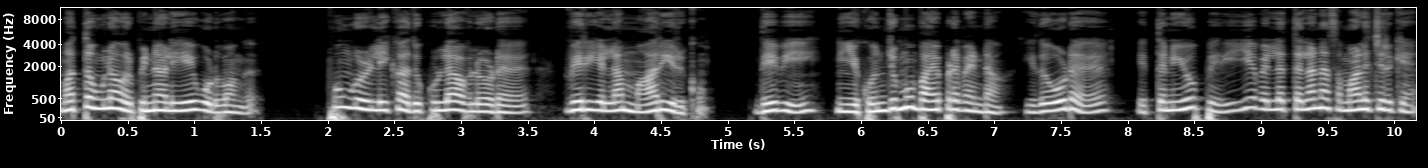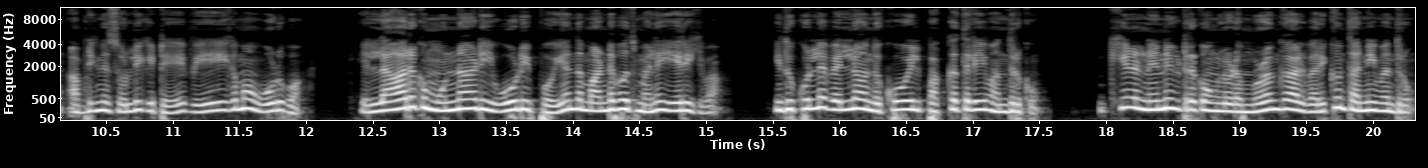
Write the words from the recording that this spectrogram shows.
மத்தவங்களும் அவர் பின்னாலேயே ஓடுவாங்க. பூங்குழலிக்கு அதுக்குள்ள அவளோட வெறியெல்லாம் மாறி இருக்கும். தேவி நீங்க கொஞ்சமும் பயப்பட வேண்டாம். இதோட எத்தனையோ பெரிய வெள்ளத்தெல்லாம் நான் சமாளிச்சிருக்கேன் அப்படின்னு சொல்லிக்கிட்டே வேகமா ஓடுவான் எல்லாருக்கும் முன்னாடி ஓடி போய் அந்த மண்டபத்து மேல ஏறிக்குவான் இதுக்குள்ள வெள்ளம் அந்த கோயில் பக்கத்திலேயே வந்திருக்கும். கீழே நின்றுகிட்டு இருக்கவங்களோட முழங்கால் வரைக்கும் தண்ணி வந்துடும்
